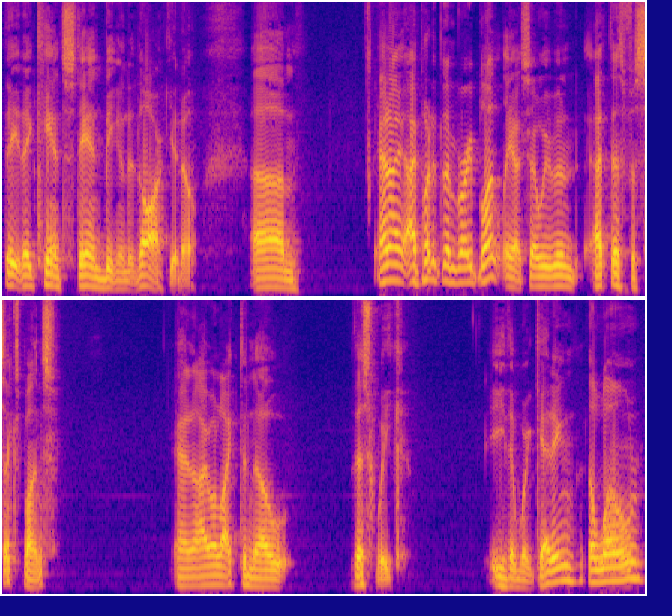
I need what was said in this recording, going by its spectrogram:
they, they can't stand being in the dark, you know. Um, and I, I put it to them very bluntly. I said, We've been at this for six months, and I would like to know this week Either we're getting the loan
